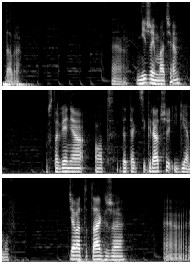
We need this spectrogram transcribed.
Dobra. E, niżej macie ustawienia od detekcji graczy i giemów. Działa to tak, że e,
